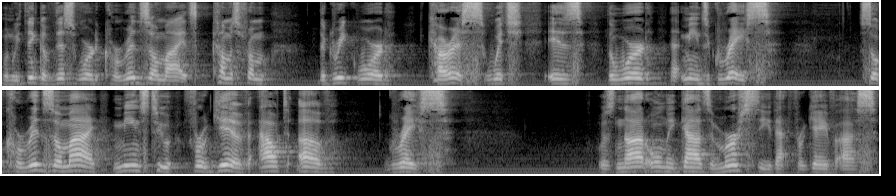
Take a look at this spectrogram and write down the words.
When we think of this word charizomai, it comes from the Greek word charis, which is the word that means grace. So charizomai means to forgive out of grace. It was not only God's mercy that forgave us,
